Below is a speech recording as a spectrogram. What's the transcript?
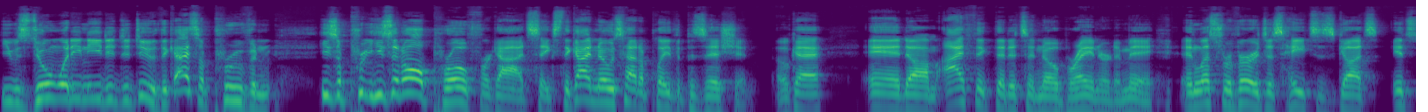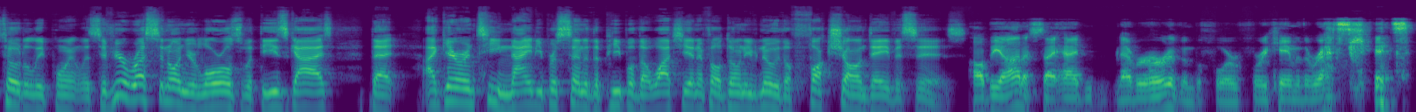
He was doing what he needed to do. The guy's a proven. He's a pre, he's an all pro for God's sakes. The guy knows how to play the position. Okay. And um, I think that it's a no brainer to me. Unless Rivera just hates his guts, it's totally pointless. If you're resting on your laurels with these guys, that I guarantee 90% of the people that watch the NFL don't even know who the fuck Sean Davis is. I'll be honest, I had never heard of him before before he came to the Redskins.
